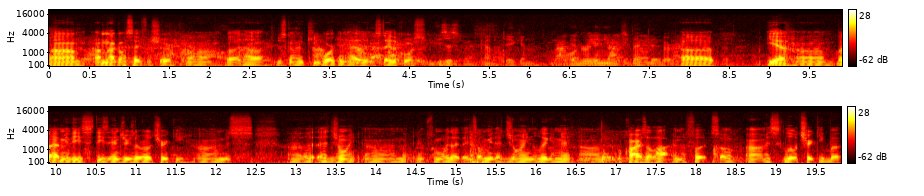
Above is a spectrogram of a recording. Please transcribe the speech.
Um, I'm not gonna say for sure, um, but uh, just gonna keep working at it and stay the course. Is this kind of taking longer than you expected, or? Uh, Yeah, um, but I mean these these injuries are real tricky. Um, it's uh, that, that joint, um, and from what they- they told me, the joint, the ligament, um, it requires a lot in the foot, so um, it's a little tricky. But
